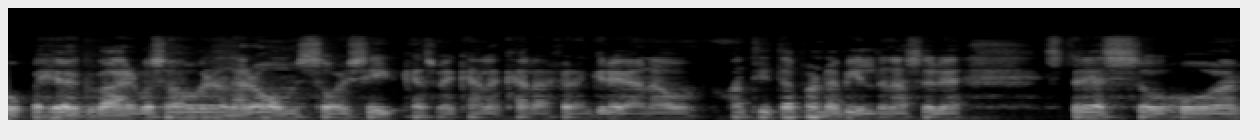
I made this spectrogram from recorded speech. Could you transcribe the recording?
gå på högvarv och så har vi den här omsorgscirkeln som vi kallar, kallar för den gröna och om man tittar på de där bilderna så är det stress och, och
